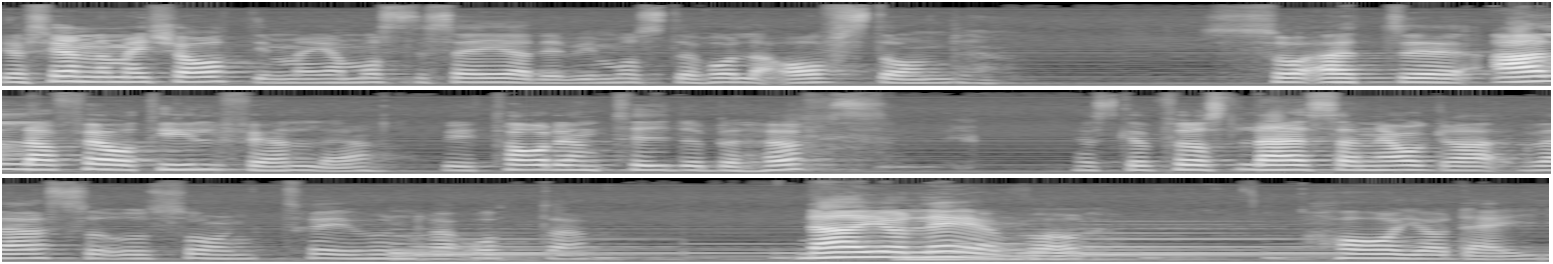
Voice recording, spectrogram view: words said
jag känner mig tjatig, men jag måste säga det, vi måste hålla avstånd. Så att eh, alla får tillfälle. Vi tar den tid det behövs. Jag ska först läsa några verser ur sång 308. När jag lever har jag dig.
